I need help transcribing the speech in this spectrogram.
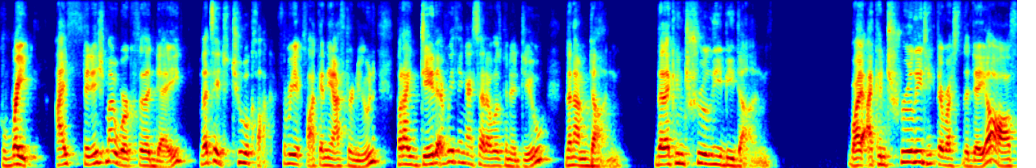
great, I finished my work for the day. Let's say it's two o'clock, three o'clock in the afternoon, but I did everything I said I was going to do. Then I'm done. That I can truly be done. Right? I can truly take the rest of the day off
